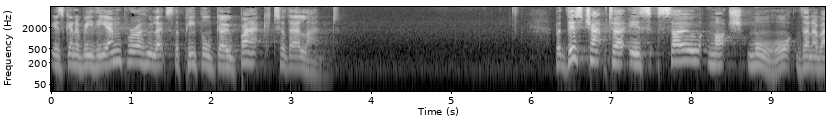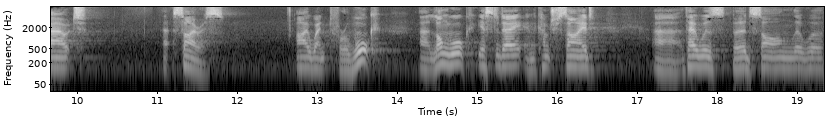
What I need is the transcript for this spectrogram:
is going to be the emperor who lets the people go back to their land. But this chapter is so much more than about uh, Cyrus. I went for a walk, a long walk yesterday in the countryside. Uh, there was bird song, there were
